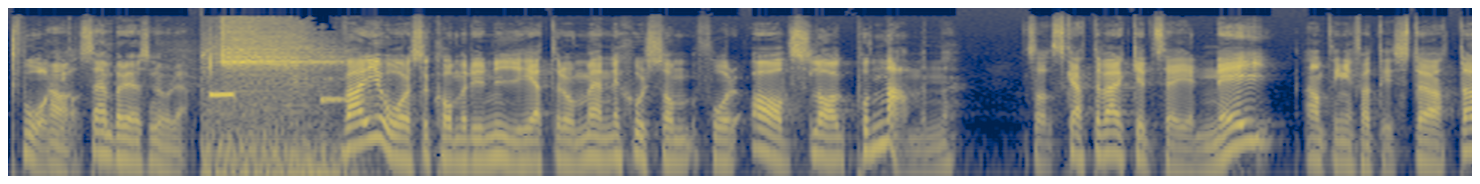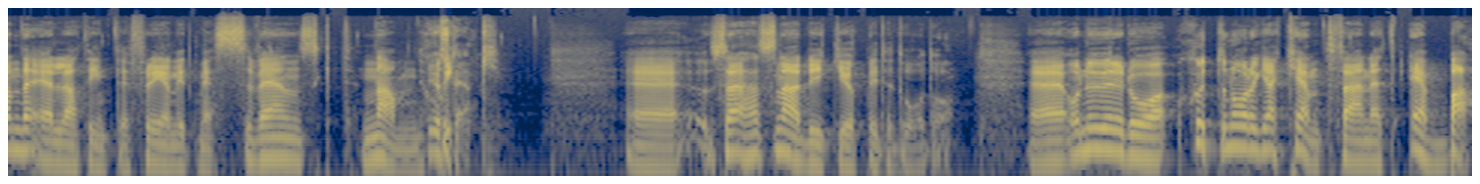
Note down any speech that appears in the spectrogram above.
två Ja, glas. sen börjar jag snurra. Varje år så kommer det nyheter om människor som får avslag på namn. Så Skatteverket säger nej, antingen för att det är stötande eller att det inte är förenligt med svenskt namnskick. Eh, så här, dyker ju upp lite då och då. Eh, och nu är det då 17-åriga Kent-fanet Ebba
